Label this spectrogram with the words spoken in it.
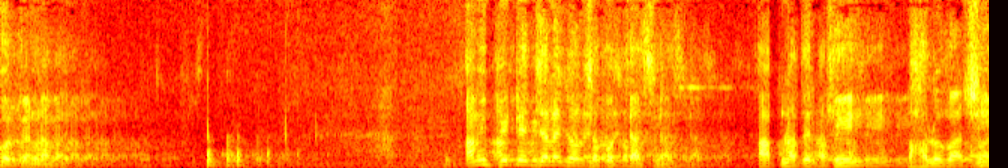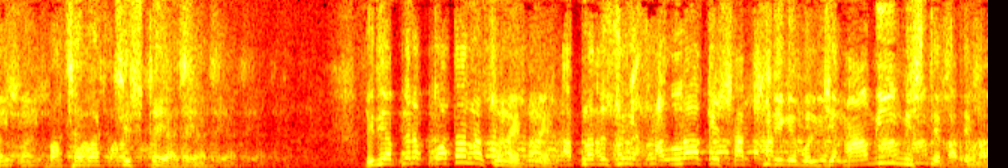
করবেন না ভাই। আমি পেটের জ্বালায় জলসা করতে আসি না। আপনাদেরকে ভালোবাসি, বাঁচাবার চেষ্টায় আছি যদি আপনারা কথা না শোনেন, আপনাদের সঙ্গে আল্লাহকে সাক্ষী রেখে বলছি, আমি মিশতে পারব না।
